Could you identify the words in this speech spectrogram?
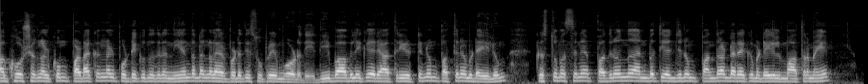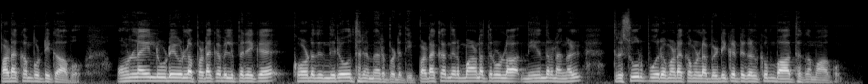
ആഘോഷങ്ങൾക്കും പടക്കങ്ങൾ പൊട്ടിക്കുന്നതിന് നിയന്ത്രണങ്ങൾ ഏർപ്പെടുത്തി സുപ്രീം കോടതി ദീപാവലിക്ക് രാത്രി എട്ടിനും പത്തിനുമിടയിലും ക്രിസ്തുമസിന് പതിനൊന്ന് അൻപത്തിയഞ്ചിനും പന്ത്രണ്ടരയ്ക്കുമിടയിൽ മാത്രമേ പടക്കം പൊട്ടിക്കാവ്. ഓൺലൈനിലൂടെയുള്ള പടക്ക വിൽപ്പനയ്ക്ക് കോടതി നിരോധനം ഏർപ്പെടുത്തി. പടക്ക നിർമ്മാണത്തിനുള്ള നിയന്ത്രണങ്ങൾ തൃശൂർ പൂരമടക്കമുള്ള വെടിക്കെട്ടുകൾക്കും ബാധകമാകും.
